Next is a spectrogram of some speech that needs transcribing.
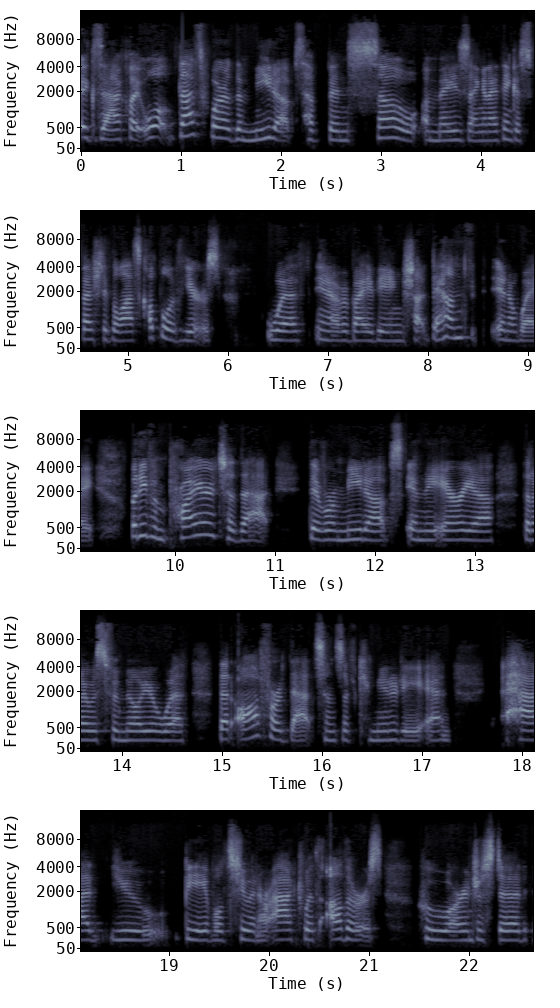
Exactly. Well, that's where the meetups have been so amazing. And I think, especially the last couple of years, with you know everybody being shut down in a way but even prior to that there were meetups in the area that I was familiar with that offered that sense of community and had you be able to interact with others who are interested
